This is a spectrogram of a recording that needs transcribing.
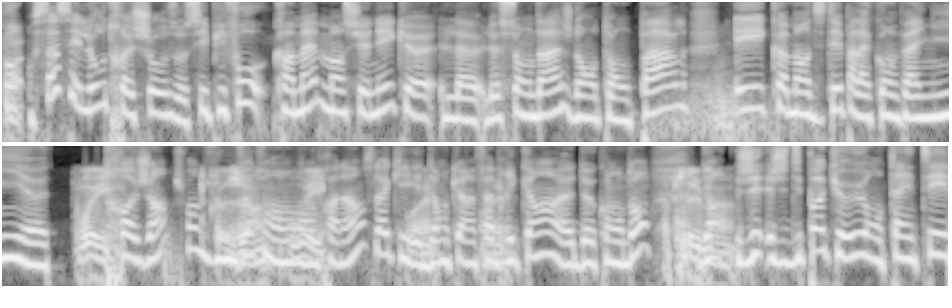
Bon, ça c'est l'autre chose aussi. Puis il faut quand même mentionner que le, sondage dont on parle est commandité par la compagnie euh, Trojan, je pense que on, prononce là, qui est donc un fabricant euh, de condoms. Absolument. Donc je, dis pas qu'eux ont teinté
